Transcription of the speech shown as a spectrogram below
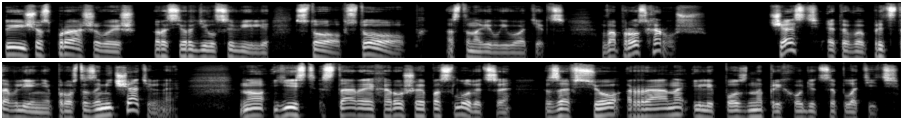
«Ты еще спрашиваешь», — рассердился Вилли. «Стоп, стоп», — остановил его отец. «Вопрос хорош. Часть этого представления просто замечательная. Но есть старая хорошая пословица «За все рано или поздно приходится платить».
